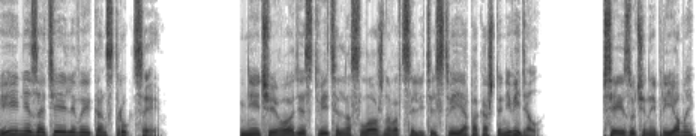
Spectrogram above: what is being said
и незатейливые конструкции. Ничего действительно сложного в целительстве я пока что не видел. Все изученные приемы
